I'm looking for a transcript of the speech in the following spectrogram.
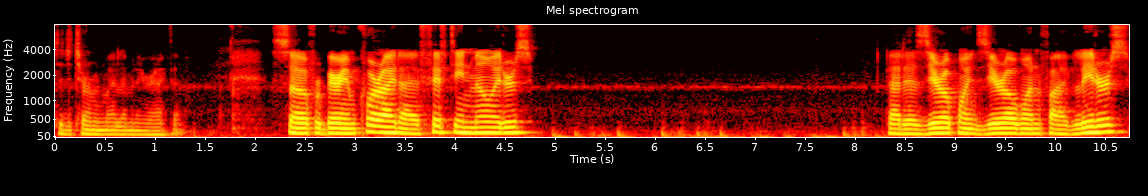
to determine my limiting reactant. So for barium chloride, I have 15 milliliters. That is 0.015 liters.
